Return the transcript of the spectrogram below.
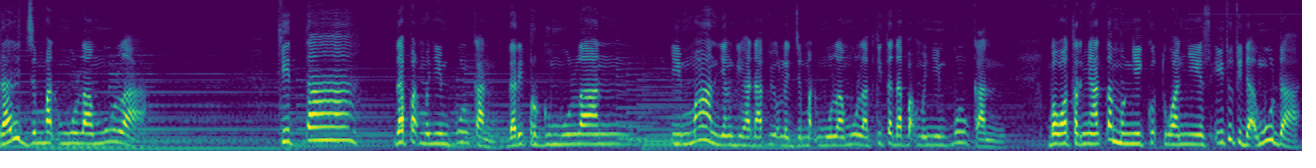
dari jemaat mula-mula. Kita dapat menyimpulkan dari pergumulan iman yang dihadapi oleh jemaat mula-mula, kita dapat menyimpulkan bahwa ternyata mengikut Tuhan Yesus itu tidak mudah,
